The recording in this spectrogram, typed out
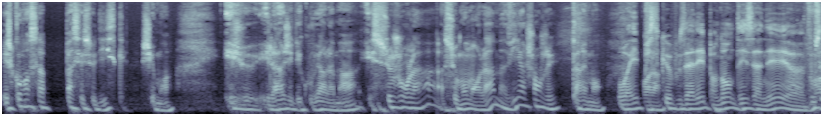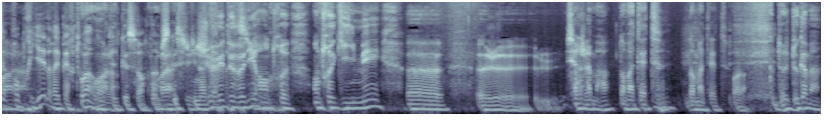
Et je commence à passer ce disque chez moi. Et, je, et là, j'ai découvert Lama. Et ce jour-là, à ce moment-là, ma vie a changé, carrément. Oui, voilà. puisque vous allez pendant des années euh, vous voilà. approprier le répertoire voilà. en quelque sorte. Hein, parce que c'est une je vais devenir entre, entre guillemets euh, euh, Serge Lama dans ma tête. Dans ma tête, voilà. De, de gamin,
